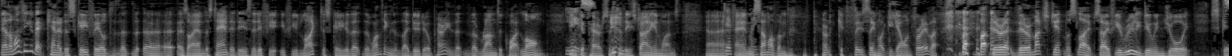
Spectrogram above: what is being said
Now, the one thing about Canada ski fields, that, that, uh, as I understand it, is that if you if you like to ski, that the one thing that they do do apparently that the runs are quite long in comparison to the Australian ones, uh, Definitely. and some of them apparently seem like you go on forever. But but there are there are much gentler slopes, so if you really do enjoy skiing,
